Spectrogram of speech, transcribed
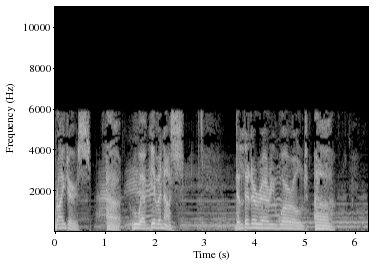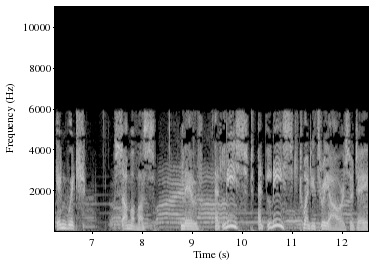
writers uh, who have given us the literary world uh, in which some of us live at least at least 23 hours a day.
